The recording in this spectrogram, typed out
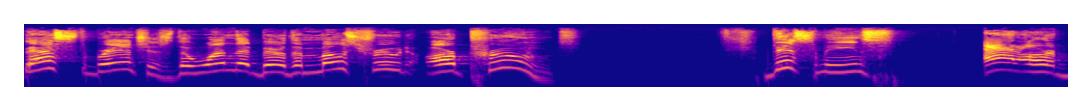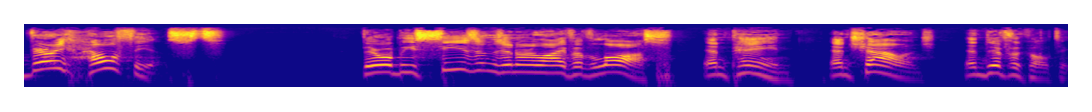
best branches, the one that bear the most fruit, are pruned. This means at our very healthiest, there will be seasons in our life of loss and pain and challenge and difficulty.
